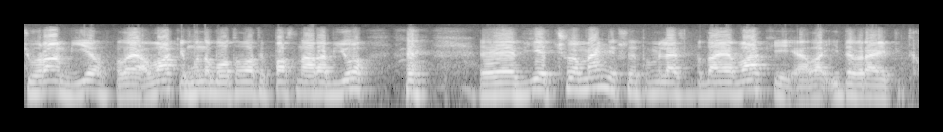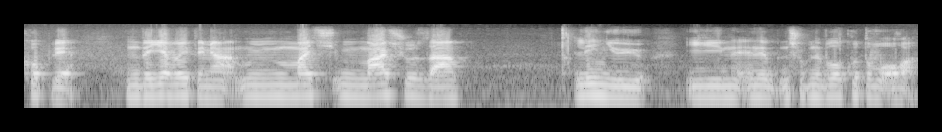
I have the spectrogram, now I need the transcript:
Тюрам б'є, але Ваки, можна було пас на Рабьо. Е, Б'є Чуамен, якщо не помиляюсь, попадає Ваки, але і Деврей підхоплює. Не дає вийти матчу за лінією, і не, щоб не було кутового.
